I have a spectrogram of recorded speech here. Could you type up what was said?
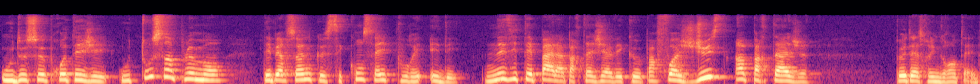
ou de se protéger, ou tout simplement des personnes que ces conseils pourraient aider, n'hésitez pas à la partager avec eux. Parfois, juste un partage peut être une grande aide.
